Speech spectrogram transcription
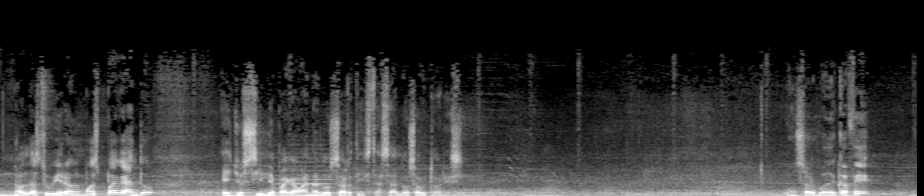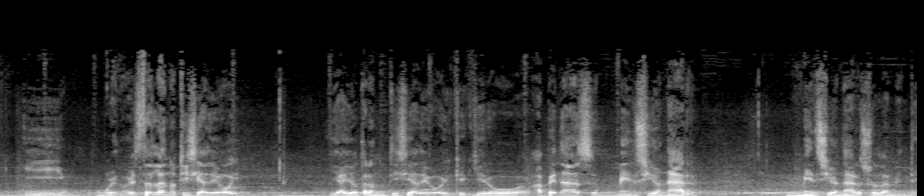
no la estuviéramos pagando, ellos sí le pagaban a los artistas, a los autores. Un sorbo de café y bueno, esta es la noticia de hoy. Y hay otra noticia de hoy que quiero apenas mencionar, mencionar solamente.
